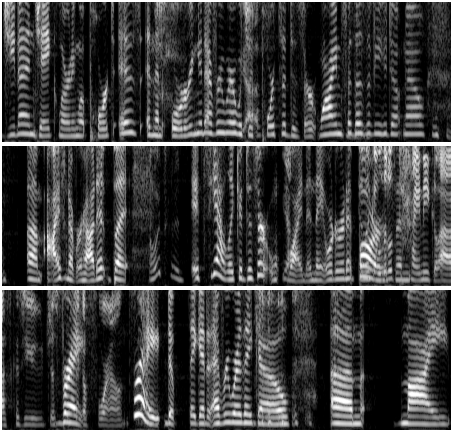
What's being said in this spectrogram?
Gina and Jake learning what port is and then ordering it everywhere, which like port's a dessert wine for those of you who don't know. Um, I've never had it, but Oh, it's good. it's yeah, like a dessert w- Yeah. wine, and they order it at bars. like a little and- tiny glass because you just Right. it's like a four ounce. Right. Nope. They get it everywhere they go. um, my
